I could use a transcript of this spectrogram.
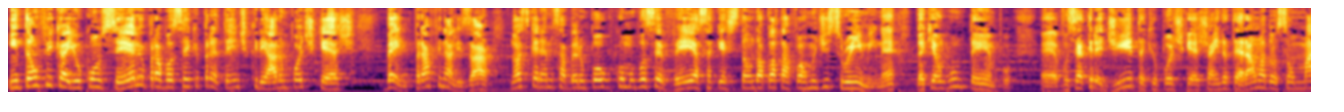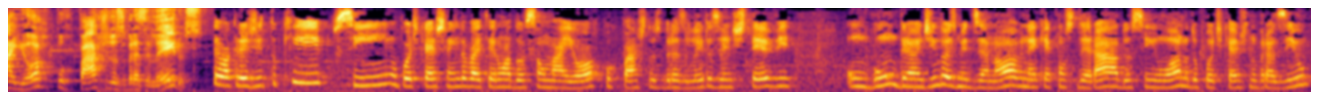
Então fica aí o conselho para você que pretende criar um podcast. Bem, para finalizar, nós queremos saber um pouco como você vê essa questão da plataforma de streaming, né? Daqui a algum tempo, é, você acredita que o podcast ainda terá uma adoção maior por parte dos brasileiros? Eu acredito que sim, o podcast ainda vai ter uma adoção maior por parte dos brasileiros. A gente teve um boom grande em 2019, né, que é considerado assim o ano do podcast no Brasil.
